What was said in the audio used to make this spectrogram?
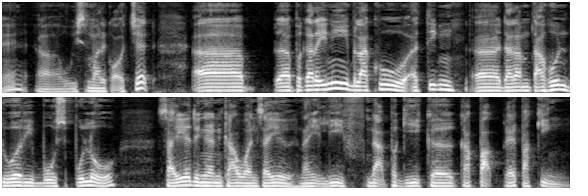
eh. Uh, Wisma di Orchard. Uh, uh, perkara ini berlaku I think uh, dalam tahun 2010 saya dengan kawan saya naik lift nak pergi ke kapak eh parking.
